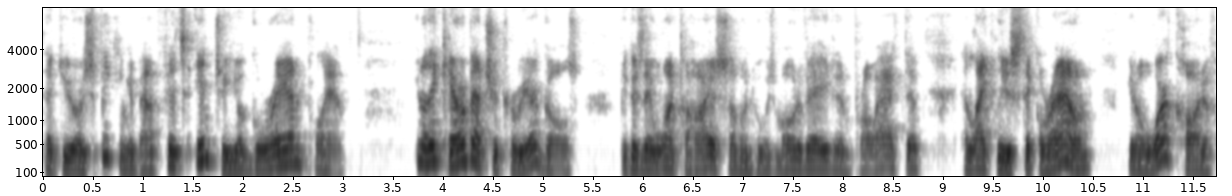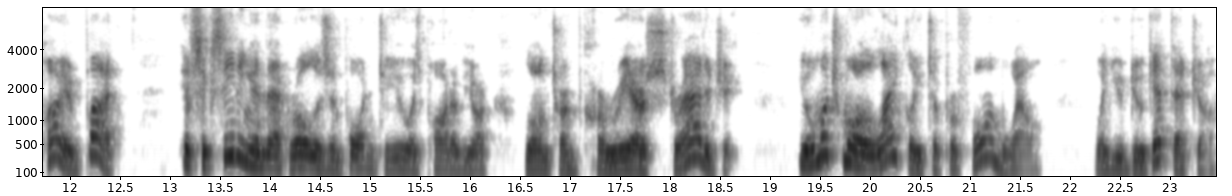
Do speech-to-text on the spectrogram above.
that you are speaking about fits into your grand plan. You know, they care about your career goals, because they want to hire someone who is motivated and proactive and likely to stick around, you know, work hard if hired. But if succeeding in that role is important to you as part of your long term career strategy, you're much more likely to perform well when you do get that job.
